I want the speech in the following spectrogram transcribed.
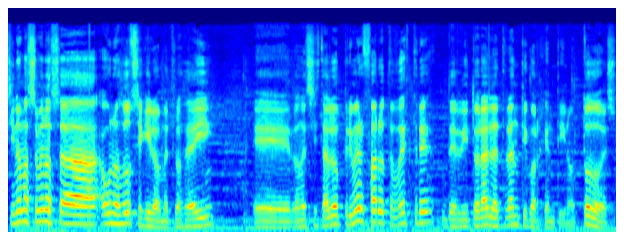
sino más o menos a, unos 12 kilómetros de ahí, eh, donde se instaló el primer faro terrestre del litoral atlántico argentino. Todo eso.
